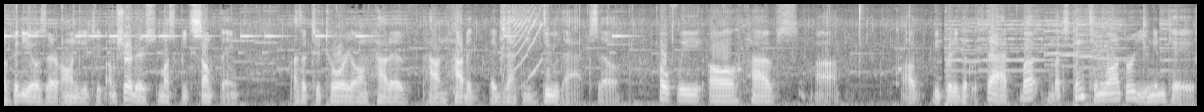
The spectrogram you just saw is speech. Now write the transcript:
of videos that are on YouTube I'm sure there's must be something as a tutorial on how to how how to exactly do that. So hopefully I'll have uh, I'll be pretty good with that. But let's continue on through Union Cave.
